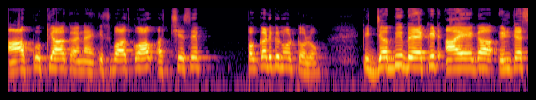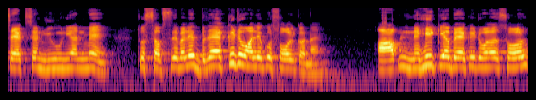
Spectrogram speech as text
आपको क्या करना है? इस बात को आप अच्छे से पकड़ के नोट कर लो कि जब भी ब्रैकेट आएगा इंटरसेक्शन यूनियन में तो सबसे पहले ब्रैकेट वाले को सॉल्व करना है। आपने नहीं किया ब्रैकेट वाला सॉल्व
